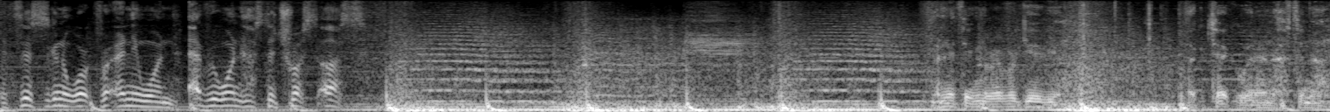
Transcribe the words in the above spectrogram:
If this is gonna work for anyone, everyone has to trust us. Anything I ever gave you, I can take away in an afternoon.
